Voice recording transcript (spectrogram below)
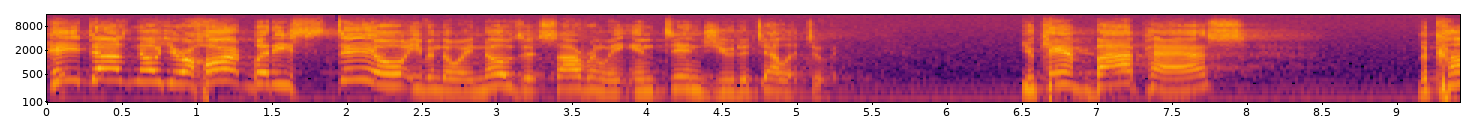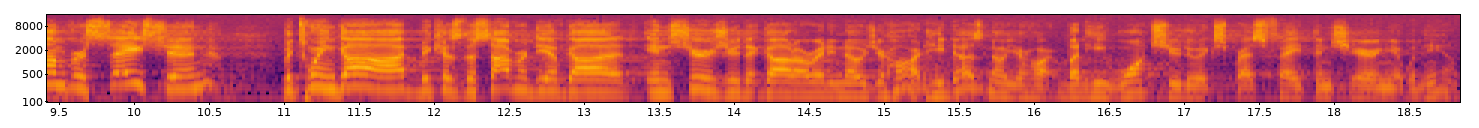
He does know your heart, but He still, even though he knows it sovereignly, intends you to tell it to him. You can't bypass the conversation between God because the sovereignty of God ensures you that God already knows your heart. He does know your heart, but He wants you to express faith in sharing it with Him.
